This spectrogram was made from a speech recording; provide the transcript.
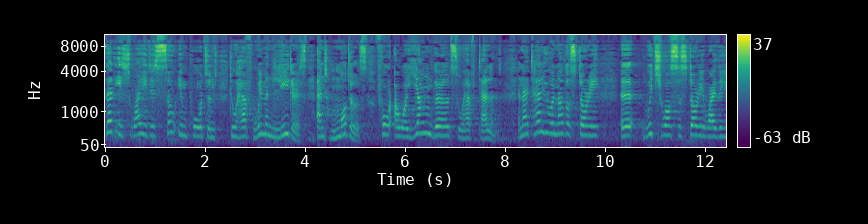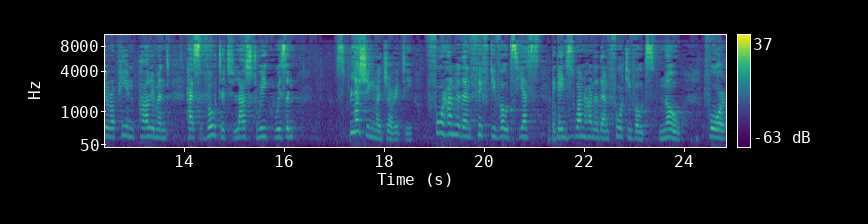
That is why it is so important to have women leaders and models for our young girls who have talent. And I tell you another story, uh, which was the story why the European Parliament has voted last week with a splashing majority 450 votes yes against 140 votes no for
